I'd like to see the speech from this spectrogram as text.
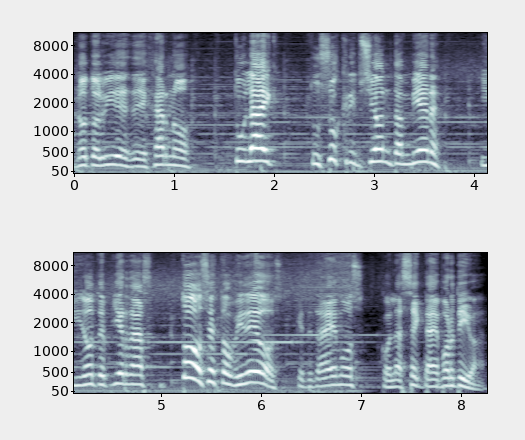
No te olvides de dejarnos tu like, tu suscripción también y no te pierdas todos estos videos que te traemos con la secta deportiva.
